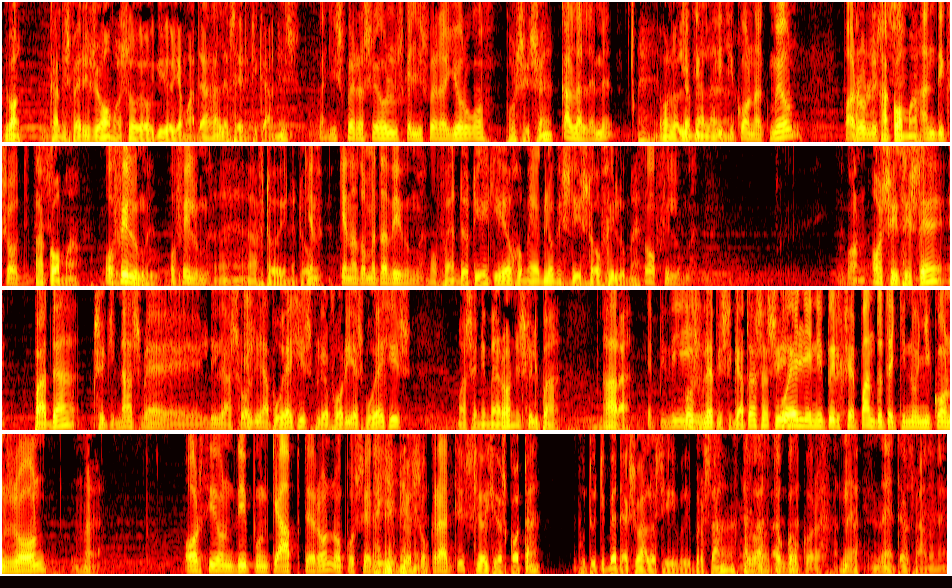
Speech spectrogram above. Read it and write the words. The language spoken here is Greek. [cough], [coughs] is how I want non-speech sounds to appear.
Λοιπόν, καλησπερίζω όμως τον κύριο Διαμαντέρα, Λευθέρη τι κάνεις; Καλησπέρα σε όλους, καλησπέρα Γιώργο. Πώς είσαι; Καλά λέμε. Ε, όλο λέμε Ηθι, αλλά... Ηθικών ακμαίων παρόλες τις ακόμα. αντικσότητες. Ακόμα. Οφείλουμε, οφείλουμε Ε, αυτό είναι το... και, και να το μεταδίδουμε. Μου φαίνεται ότι εκεί έχουμε εγκλωβιστεί στο οφείλουμε. Οφείλουμε. Λοιπόν, όσοι ήθιστε, πάντα ξεκινάς με λίγα σχόλια που έχεις, πληροφορίες που έχεις, μας ενημερώνεις κλπ. Άρα, Επειδή πώς βλέπεις την κατάσταση... ο Έλλην υπήρξε πάντοτε κοινωνικών ζώων, Ναι. όρθιων, δίπουν και άπτερων, όπως έλεγε και ο [laughs] Σοκράτης, Και όχι ο Σκότα, που του την πέταξε ο άλλος στη- μπροστά. το, τον κόκορα. Ναι. [laughs] ναι, τέλος πάντων, ναι.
